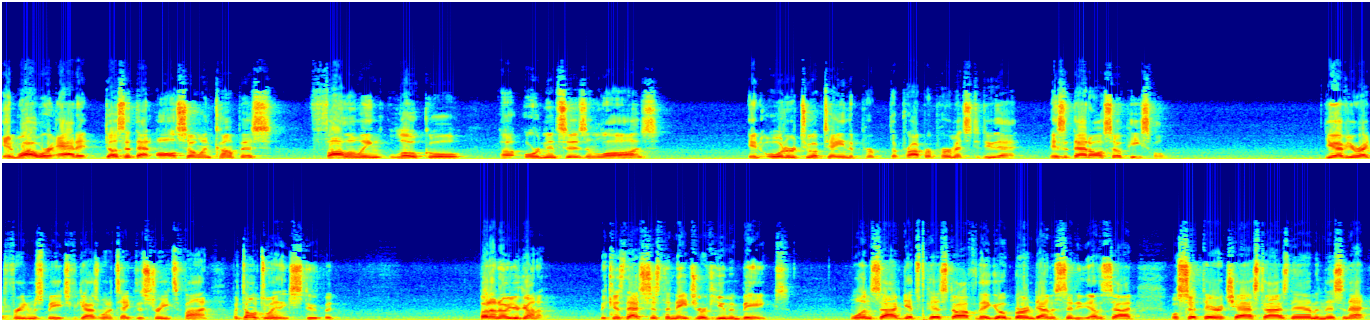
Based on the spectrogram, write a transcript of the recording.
and while we're at it, doesn't that also encompass following local uh, ordinances and laws in order to obtain the, per, the proper permits to do that? Isn't that also peaceful? You have your right to freedom of speech. If you guys want to take the streets, fine. But don't do anything stupid. But I know you're gonna, because that's just the nature of human beings. One side gets pissed off, they go burn down a city. The other side will sit there and chastise them and this and that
